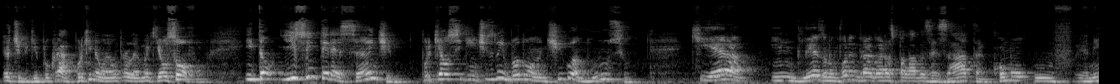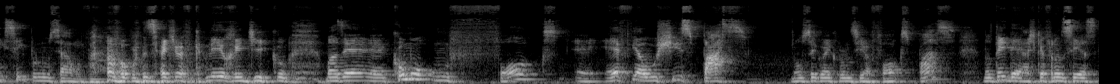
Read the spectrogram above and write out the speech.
Eu tive que procurar, porque não é um problema que eu sofro. Então, isso é interessante, porque é o seguinte, isso lembrou de um antigo anúncio que era em inglês, eu não vou lembrar agora as palavras exatas, como um. Eu nem sei pronunciar, vou pronunciar que vai ficar meio ridículo, mas é, é como um Fox, é, F-A-U-X Pass. Não sei como é que pronuncia Fox Pass, não tenho ideia, acho que é francês,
